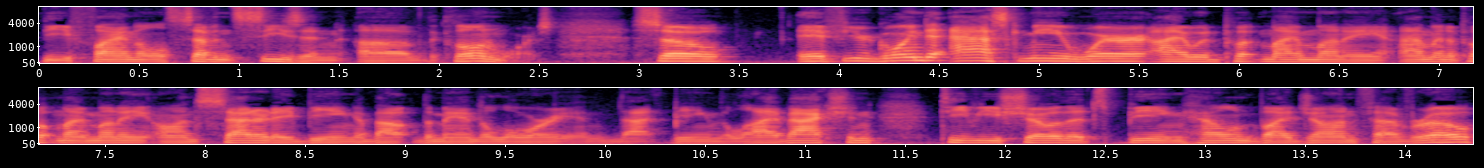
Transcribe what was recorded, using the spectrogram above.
the final seventh season of the Clone Wars. So if you're going to ask me where I would put my money, I'm going to put my money on Saturday being about The Mandalorian, that being the live action TV show that's being helmed by Jon Favreau.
